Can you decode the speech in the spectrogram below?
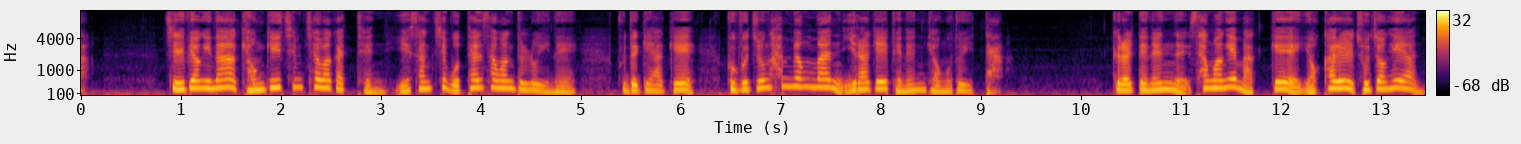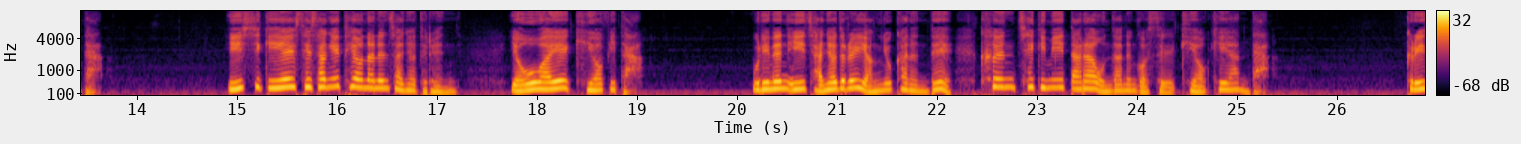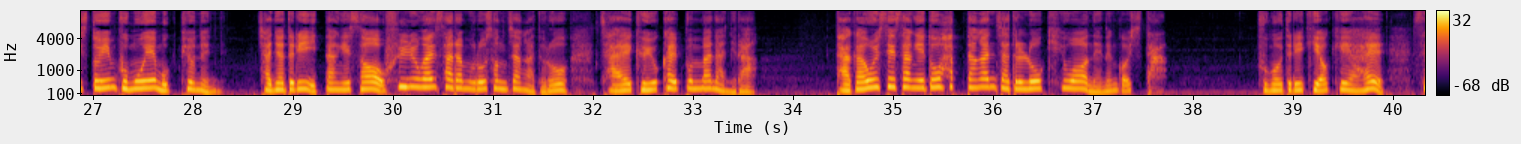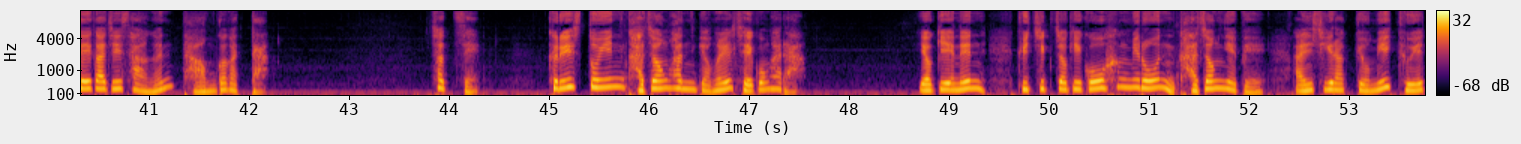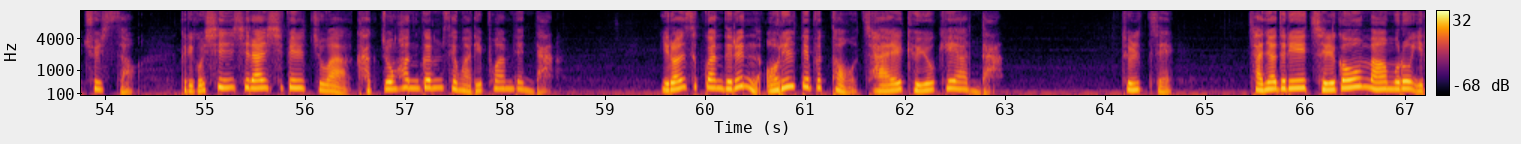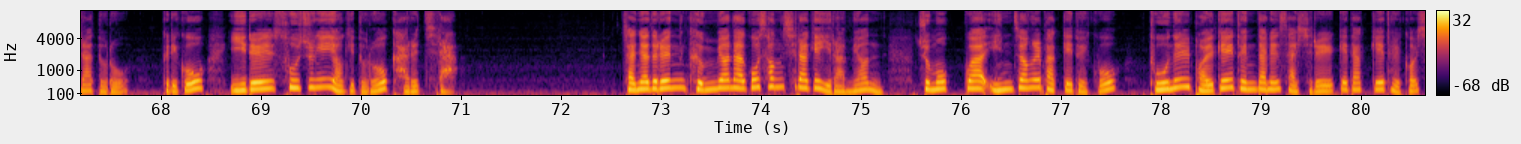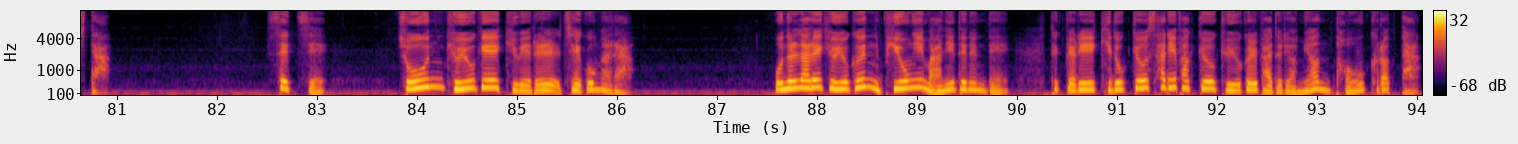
질병이나 경기 침체와 같은 예상치 못한 상황들로 인해 부득이하게 부부 중 한 명만 일하게 되는 경우도 있다. 그럴 때는 상황에 맞게 역할을 조정해야 한다. 이 시기에 세상에 태어나는 자녀들은 여호와의 기업이다. 우리는 이 자녀들을 양육하는데 큰 책임이 따라온다는 것을 기억해야 한다. 그리스도인 부모의 목표는 자녀들이 이 땅에서 훌륭한 사람으로 성장하도록 잘 교육할 뿐만 아니라 다가올 세상에도 합당한 자들로 키워내는 것이다. 부모들이 기억해야 할 세 가지 사항은 다음과 같다. 첫째, 그리스도인 가정 환경을 제공하라. 여기에는 규칙적이고 흥미로운 가정 예배, 안식일 학교 및 교회 출석, 그리고 신실한 11조와 각종 헌금 생활이 포함된다. 이런 습관들은 어릴 때부터 잘 교육해야 한다. 둘째, 자녀들이 즐거운 마음으로 일하도록 그리고 일을 소중히 여기도록 가르치라. 자녀들은 근면하고 성실하게 일하면 주목과 인정을 받게 되고 돈을 벌게 된다는 사실을 깨닫게 될 것이다. 셋째, 좋은 교육의 기회를 제공하라. 오늘날의 교육은 비용이 많이 드는데 특별히 기독교 사립학교 교육을 받으려면 더욱 그렇다.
